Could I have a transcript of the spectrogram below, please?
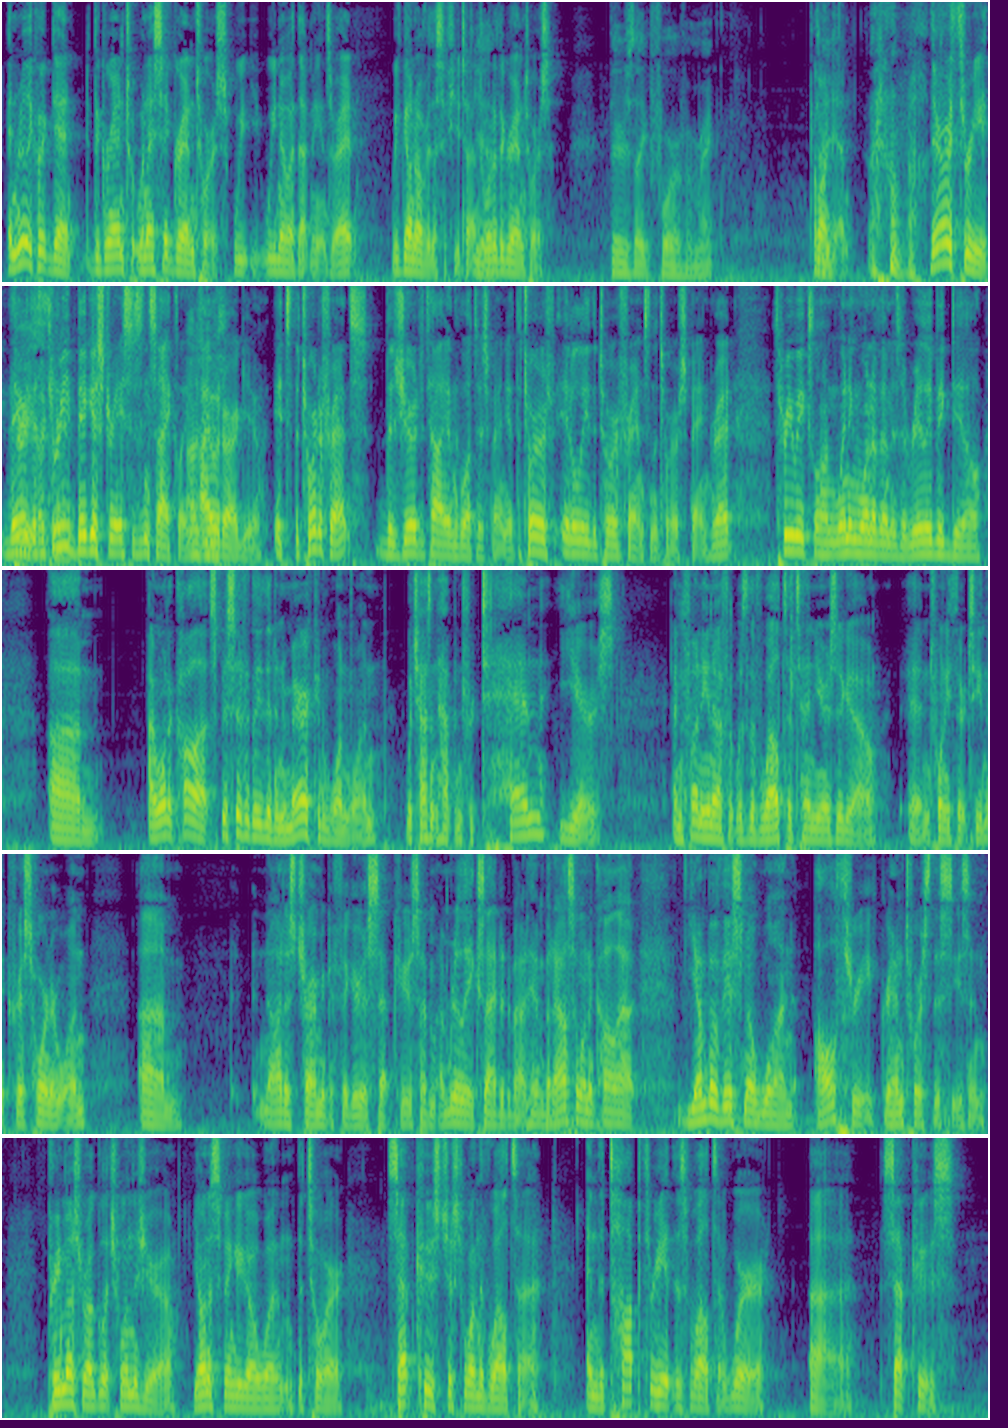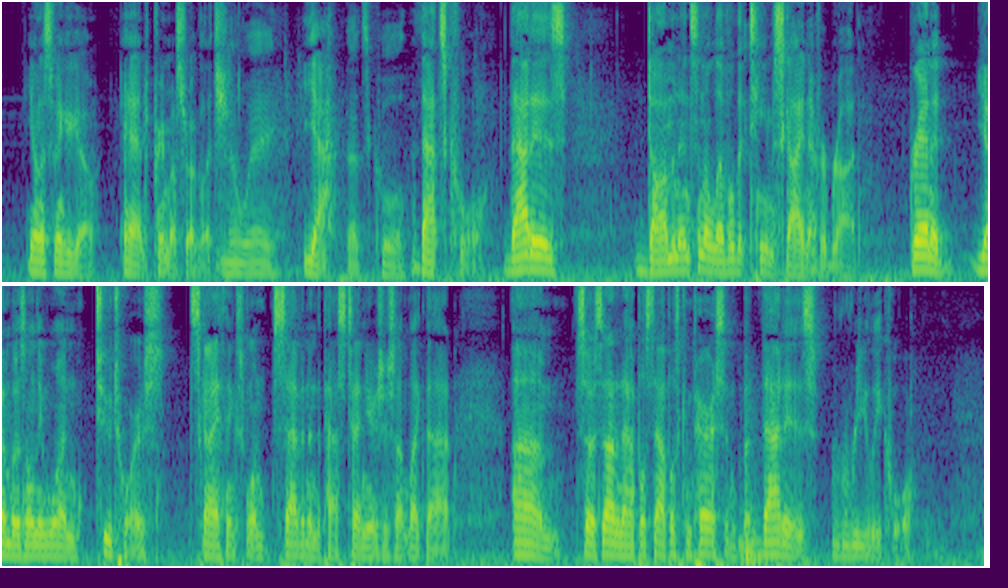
and really quick, Dan, the grand tour. When I say grand tours, we we know what that means, right? We've gone over this a few times. Yeah. What are the grand tours? There's like four of them, right? Come on, Three. Dan. I don't know. There are three. They're Three, the okay. three biggest races in cycling, was I, would say- argue. It's the Tour de France, the Giro d'Italia, and the Vuelta a España. The Tour of Italy, the Tour of France, and the Tour of Spain, right? Three weeks long. Winning one of them is a really big deal. Um, I want to call out specifically that an American won one, which hasn't happened for 10 years. And funny enough, it was the Vuelta 10 years ago in 2013 that Chris Horner won. Um, not as charming a figure as Sepp Kuss. I'm, I'm really excited about him, but I also want to call out Jumbo Visma won all three Grand Tours this season. Primoz Roglic won the Giro. Jonas Vingegaard won the Tour. Sepp Kuss just won the Vuelta, and the top three at this Vuelta were uh, Sepp Kuss, Jonas Vingegaard, and Primoz Roglic. No way. Yeah, That's cool. that's cool. That is dominance on a level that Team Sky never brought. Granted, Jumbo's only won two tours. Sky, I think's won seven in the past ten years or something like that. Um, so it's not an apples to apples comparison, but that is really cool,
